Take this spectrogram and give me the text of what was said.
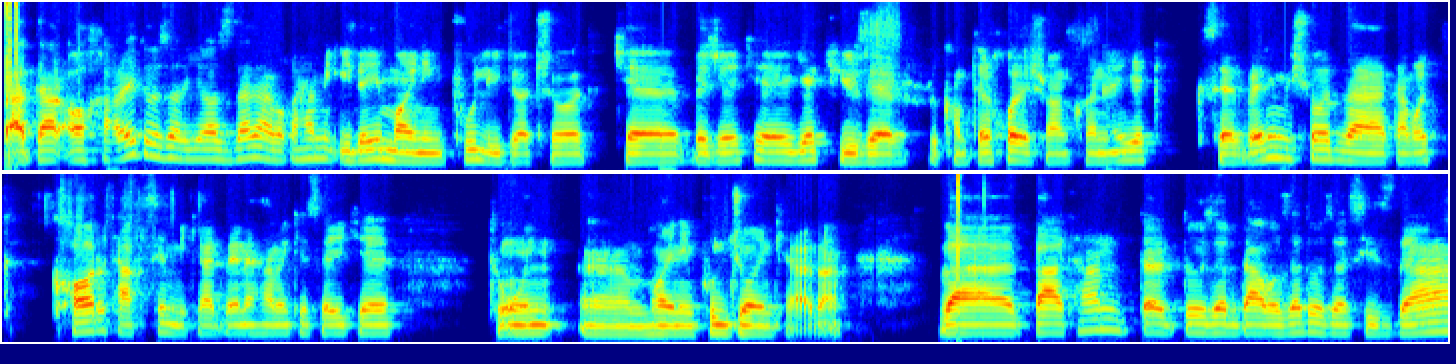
بعد در آخرای 2011 در واقع همین ایده mining pool ایجاد شد که به جایی که یک user رو کامپیوتر خودش run کنه یک سروری می‌شد و در واقع کار رو تقسیم می‌کرد بین همه کسایی که تو اون mining pool join کردن. و بعد هم در 2012 2013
